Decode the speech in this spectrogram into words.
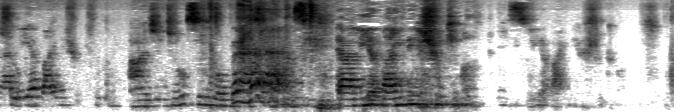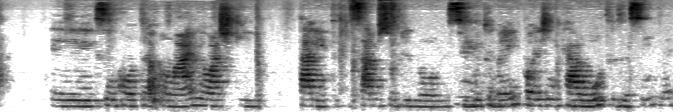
A Lia Weiner Schuckmann. Ai, gente, eu não sei o nome. é a Lia Weiner Schuckmann. Isso. Lia Weiner Schuckmann. É, que se encontra online, eu acho que Thalita, que sabe o sobrenome assim, muito bem, pode indicar outros, assim, né?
